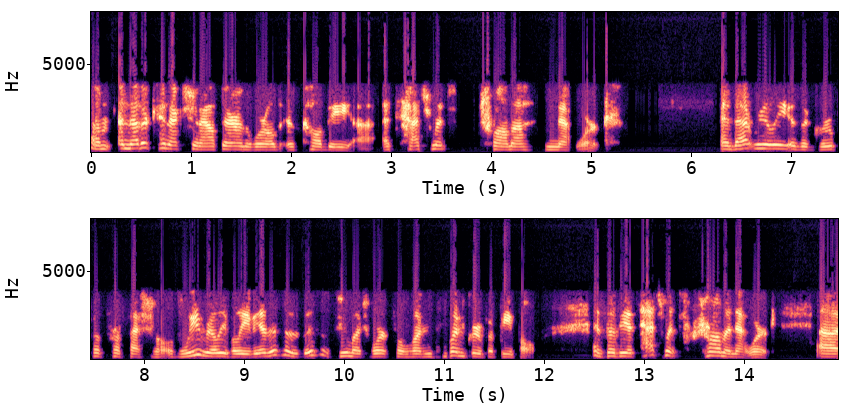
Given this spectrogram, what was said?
Um, another connection out there in the world is called the uh, Attachment Trauma Network. And that really is a group of professionals. We really believe yeah, this is this is too much work for one one group of people. And so the Attachment Trauma Network, uh,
